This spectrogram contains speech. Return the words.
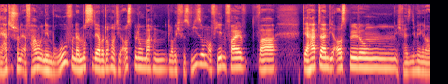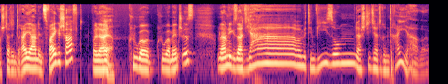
der hatte schon Erfahrung in dem Beruf und dann musste der aber doch noch die Ausbildung machen, glaube ich, fürs Visum. Auf jeden Fall war, der hat dann die Ausbildung, ich weiß nicht mehr genau, statt in drei Jahren in zwei geschafft, weil er Ah, halt ja. kluger, kluger Mensch ist. Und dann haben die gesagt, ja, aber mit dem Visum, da steht ja drin drei Jahre.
